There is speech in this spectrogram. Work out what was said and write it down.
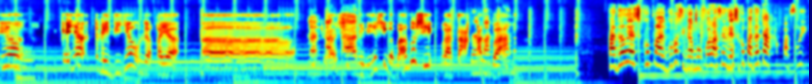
iya Oh. kayaknya 3D-nya udah kayak eh Berantakan. 3D-nya sih nggak bagus sih berantakan Berantakan. banget Padahal Let's Go, mah gue masih gak move on hasil Let's Go padahal cakep asli.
